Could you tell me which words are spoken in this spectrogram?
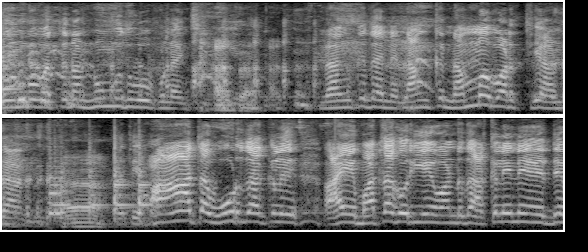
ದೊಂಬು ಬತ್ತನ ನುಂಗುದು ಓಪುನಂಚಿ ನಂಕ್ ನಮ್ಮ ಬರ್ತಿ ಅಂಡ. ಮತ್ತೆ ಮಾತ ಊರ್ದ ಅಕ್ಕಲೆ ಆಯೆ ಮತ ಕೊರಿಯೆ వంಡದ ಅಕ್ಕಲೇನೆ ಎದ್ದೆ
